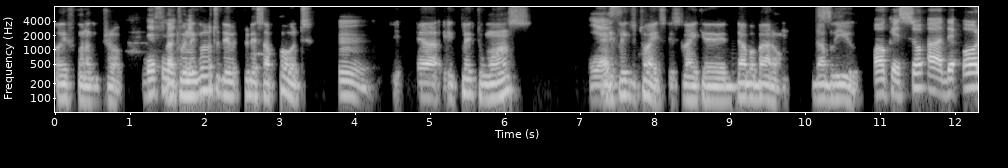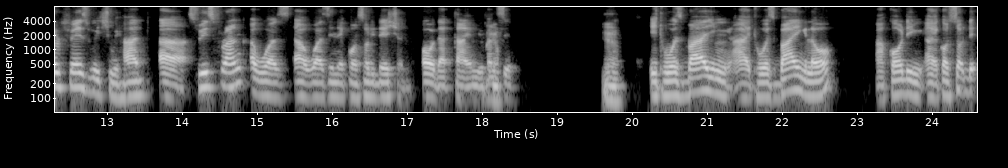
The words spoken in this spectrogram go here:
or if it's gonna drop. definitely But when you go to the to the support, mm, uh, it clicked once and it clicked twice. It's like a double bottom, W. Okay, so uh, the old phase which we had, uh, Swiss franc uh, was uh, was in a consolidation all that time. You can Yeah. see Yeah. it was buying. Uh, it was buying low, according. Uh, consol the,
